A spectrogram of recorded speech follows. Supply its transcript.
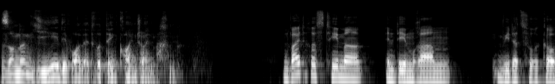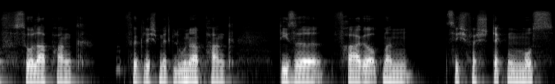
sondern jede Wallet wird den CoinJoin machen. Ein weiteres Thema in dem Rahmen wieder zurück auf Solarpunk verglichen mit Lunarpunk, diese Frage, ob man sich verstecken muss,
